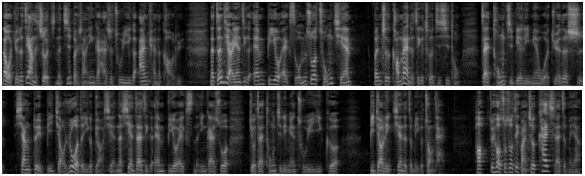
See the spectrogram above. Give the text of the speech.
那我觉得这样的设计呢，基本上应该还是出于一个安全的考虑。那整体而言，这个 MBUX，我们说从前奔驰的 Command 这个车机系统，在同级别里面，我觉得是相对比较弱的一个表现。那现在这个 MBUX 呢，应该说就在同级里面处于一个比较领先的这么一个状态。好，最后说说这款车开起来怎么样？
